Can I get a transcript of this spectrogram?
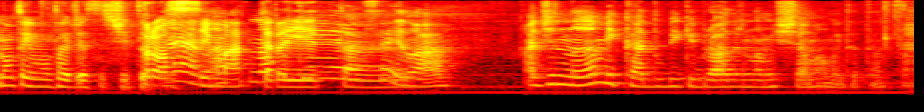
Não tenho vontade de assistir também. Próxima É, não- não porque, treta. sei lá. A dinâmica do Big Brother não me chama muita atenção.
